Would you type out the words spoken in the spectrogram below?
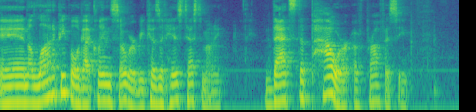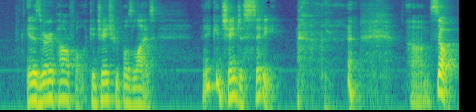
And a lot of people got clean and sober because of his testimony. That's the power of prophecy. It is very powerful. It can change people's lives. It can change a city. um, so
